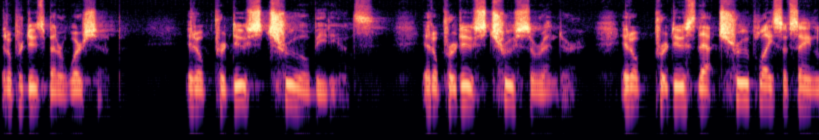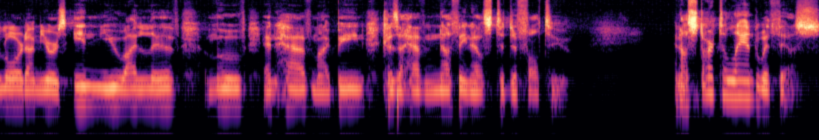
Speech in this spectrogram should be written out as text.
it'll produce better worship. It'll produce true obedience. It'll produce true surrender. It'll produce that true place of saying, Lord, I'm yours. In you I live, move, and have my being because I have nothing else to default to. And I'll start to land with this.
